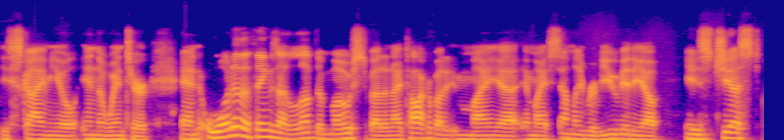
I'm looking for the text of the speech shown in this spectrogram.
the Sky Mule in the winter. And one of the things I love the most about it, and I talk about it in my uh, in my assembly review video, is just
